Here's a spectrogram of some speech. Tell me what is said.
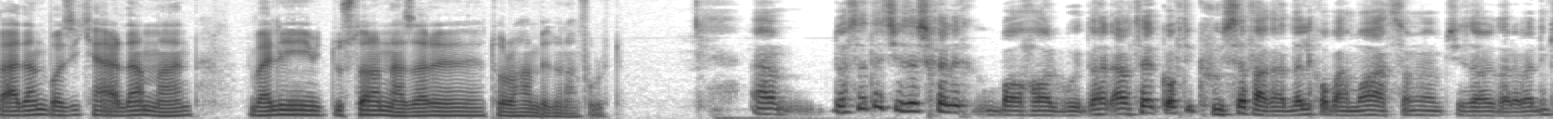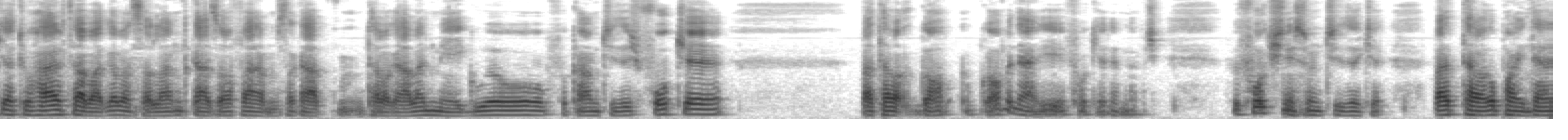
بعدا بازی کردم من ولی دوست دارم نظر تو رو هم بدونم فرود. دو تا چیزش خیلی باحال بود. البته گفتی کوسه فقط ولی خب اما اقسام چیزا رو داره. بعد اینکه تو هر طبقه مثلا غذا فرم مثلا طبقه اول میگوه و فکر کنم چیزش فوکه. بعد طبقه گاب دریایی فوکه نمی‌دونم چی. فوکش نیست اون چیزه که. بعد طبقه پایین تر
